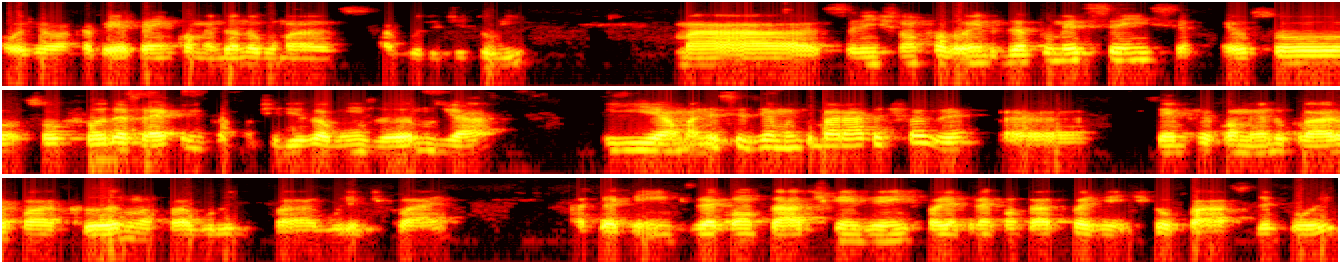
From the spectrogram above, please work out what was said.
Hoje eu acabei até encomendando algumas agulhas de Tui mas a gente não falou ainda da tumescência. Eu sou, sou fã da técnica, utilizo há alguns anos já, e é uma anestesia muito barata de fazer. Uh, sempre recomendo, claro, com a cânula, com a agulha, com a agulha de Klein. Até quem quiser contato, quem vende, pode entrar em contato com a gente, que eu passo depois.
